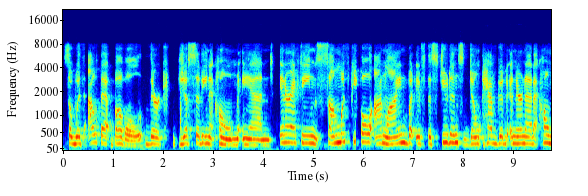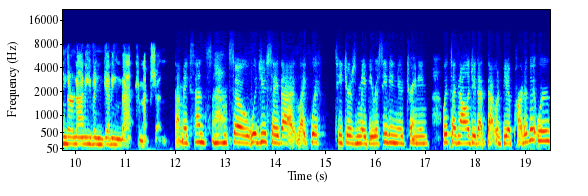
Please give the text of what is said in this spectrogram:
So without that bubble, they're just sitting at home and interacting some with people online. But if the students don't have good internet at home, they're not even getting that connection. That makes sense. So would you say that, like with teachers may be receiving new training with technology that that would be a part of it where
